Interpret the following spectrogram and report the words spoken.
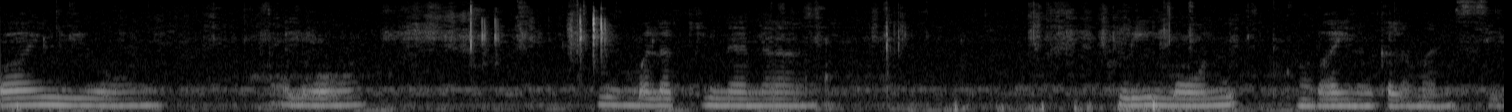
Combine yung ano yung malaki na na lemon combine ng calamansi.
